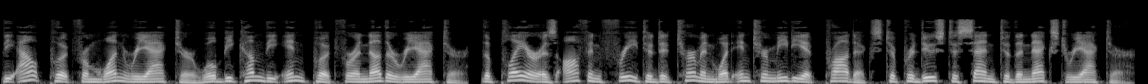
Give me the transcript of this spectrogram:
the output from one reactor will become the input for another reactor. The player is often free to determine what intermediate products to produce to send to the next reactor.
